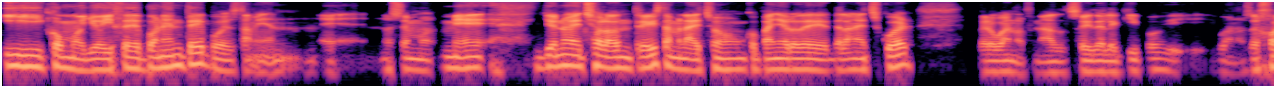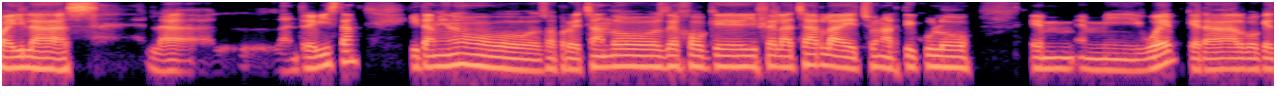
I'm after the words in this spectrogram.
Y como yo hice de ponente, pues también eh, yo no he hecho la entrevista, me la ha hecho un compañero de, la Net Square, pero bueno, al final soy del equipo y bueno, os dejo ahí las, la, entrevista. Y también aprovechando, os dejo que hice la charla, he hecho un artículo en, mi web, que era algo que,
